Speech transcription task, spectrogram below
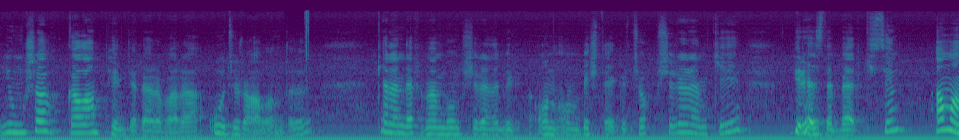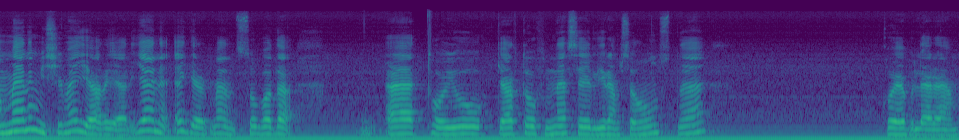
yumuşaq qalan pendirləri var o cür alındı. Gələn dəfə mən bunu bişirəndə bir 10-15 dəqiqə çox bişirərəm ki, biraz da bərkisin. Amma mənim işimə yarayar. Yəni əgər mən sobada ət, toyuq, kartof nəsə eləyirəmsə onun üstünə qoya bilərəm.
